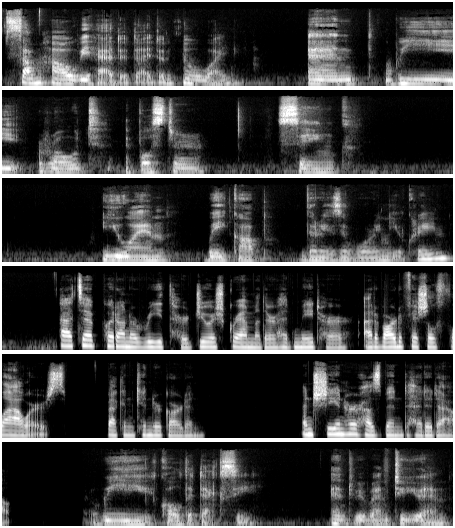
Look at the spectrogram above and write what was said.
Somehow we had it, I don't know why. And we wrote a poster saying, UN, wake up, there is a war in Ukraine. Katya put on a wreath her Jewish grandmother had made her out of artificial flowers back in kindergarten, and she and her husband headed out. We called a taxi and we went to UN.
